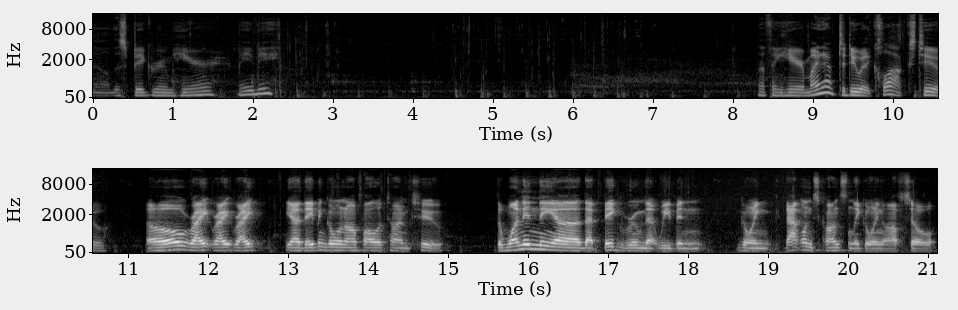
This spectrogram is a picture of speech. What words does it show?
Now this big room here, maybe. Nothing here. Might have to do with clocks too. Oh, right, right, right. Yeah, they've been going off all the time too. The one in the uh that big room that we've been going that one's constantly going off, so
